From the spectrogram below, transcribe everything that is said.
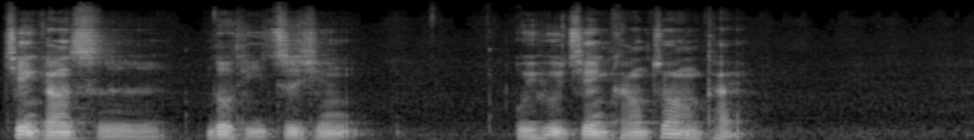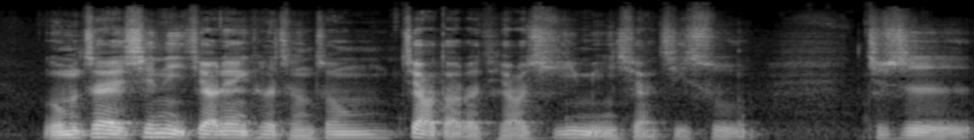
健康时，肉体自行维护健康状态。我们在心理教练课程中教导的调息冥想技术，就是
